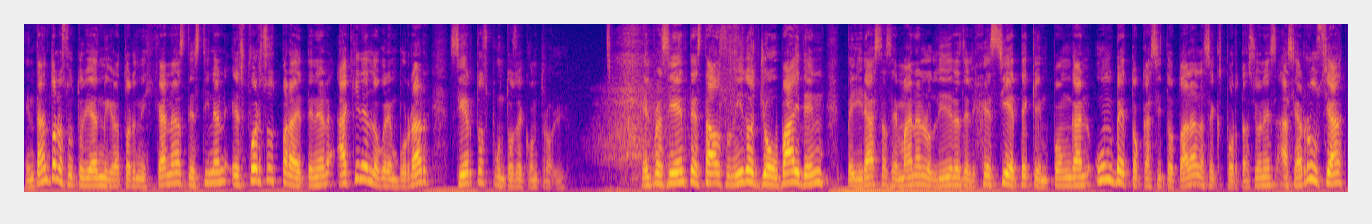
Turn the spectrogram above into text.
En tanto, las autoridades migratorias mexicanas destinan esfuerzos para detener a quienes logren burlar ciertos puntos de control. El presidente de Estados Unidos, Joe Biden, pedirá esta semana a los líderes del G7 que impongan un veto casi total a las exportaciones hacia Rusia,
